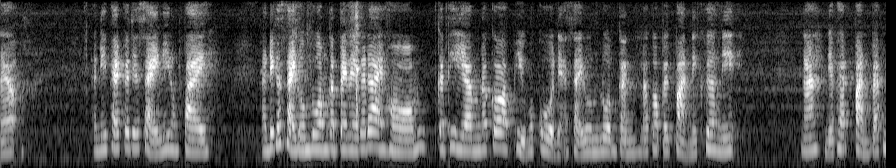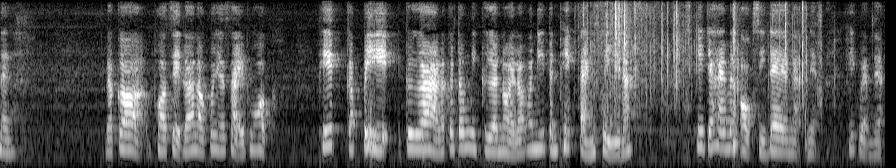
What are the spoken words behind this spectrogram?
แล้ว อันนี้แพทก็จะใส่นี่ลงไป อันนี้ก็ใส่รวมๆกันไปเลยก็ได้หอมกระเทียมแล้วก็ผิวมะกรูดเนี่ยใส่รวมๆกัน แล้วก็ไปปั่นในเครื่องนี้นะเดี๋ยวแพทปั่นแป๊บหนึ่งแล้วก็พอเสร็จแล้วเราก็จะใส่พวกพริกกะปิเกลือแล้วก็ต้องมีเกลือหน่อยแล้วก็นี่เป็นพริกแต่งสีนะ ที่จะให้มันออกสีแดงอะ่ะเนี่ยพริกแบบเนี้ย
